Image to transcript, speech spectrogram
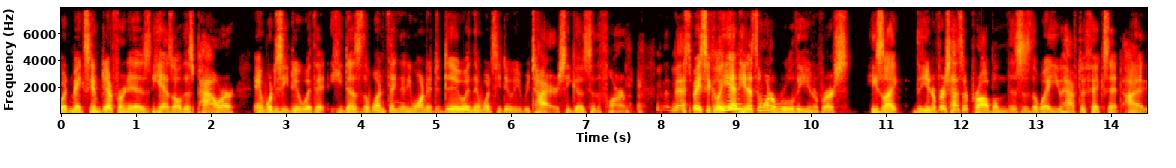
what makes him different is he has all this power, and what does he do with it? He does the one thing that he wanted to do, and then what's he do? He retires. He goes to the farm. That's basically it. Mm-hmm. He doesn't want to rule the universe. He's like, the universe has a problem. This is the way you have to fix it. I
